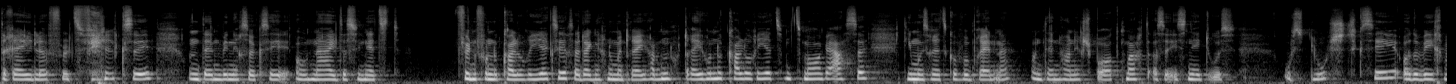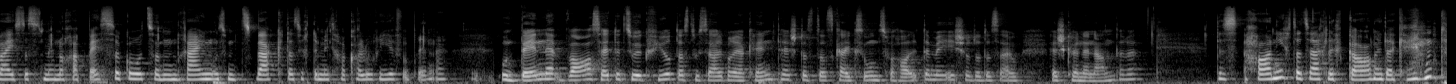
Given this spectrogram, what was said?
drei Löffel zu viel gesehen. Und dann bin ich so gesehen, oh nein, das sind jetzt 500 Kalorien gewesen. Ich sollte eigentlich nur 300, 300 Kalorien zum Morgen essen. Die muss ich jetzt verbrennen. Und dann habe ich Sport gemacht. Also ist nicht aus, aus Lust gesehen oder weil ich weiß, dass es mir noch besser geht, sondern rein aus dem Zweck, dass ich damit Kalorien verbrennen kann. Und dann, was hat dazu geführt, dass du selber erkannt hast, dass das kein gesundes Verhalten mehr ist oder das auch hast können ändern Das habe ich tatsächlich gar nicht erkannt.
